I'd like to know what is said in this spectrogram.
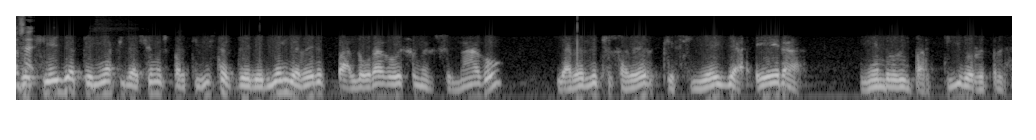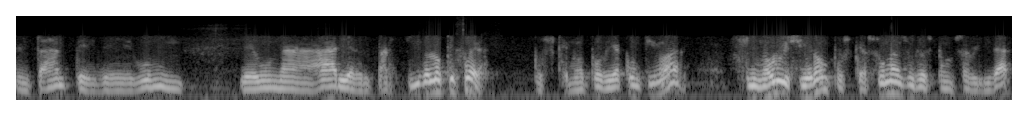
o sea... si ella tenía afiliaciones partidistas, deberían de haber valorado eso en el Senado y haberle hecho saber que si ella era miembro de un partido, representante de un de una área del partido, lo que fuera, pues que no podía continuar si no lo hicieron, pues que asuman su responsabilidad.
